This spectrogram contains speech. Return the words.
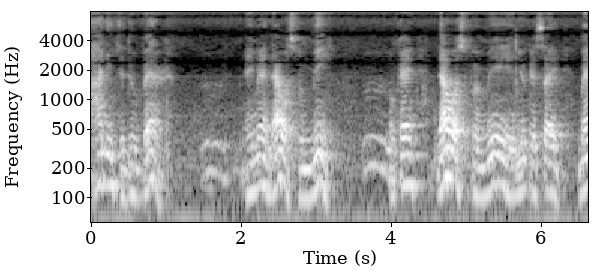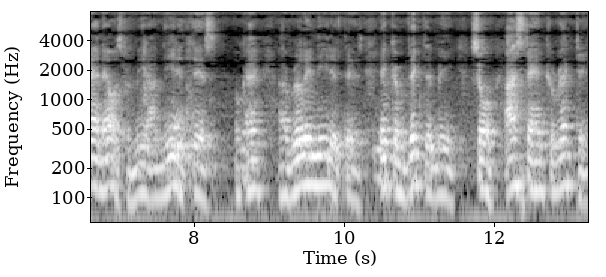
I need to do better. Mm. Amen. That was for me. Mm. Okay? That was for me. And you can say, man, that was for me. I needed this. Okay? I really needed this. It convicted me. So I stand corrected.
